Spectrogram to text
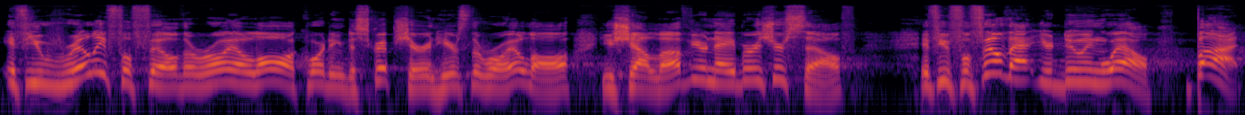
If you really fulfill the royal law according to Scripture, and here's the royal law you shall love your neighbor as yourself. If you fulfill that, you're doing well. But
